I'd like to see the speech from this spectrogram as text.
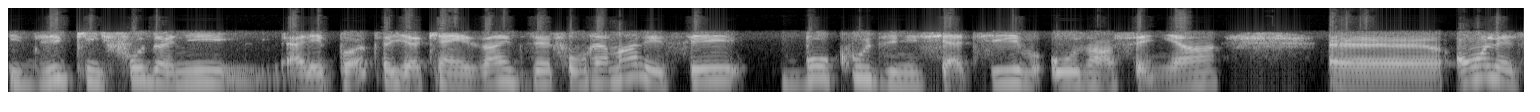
il dit qu'il faut donner, à l'époque, il y a 15 ans, il disait qu'il faut vraiment laisser beaucoup d'initiatives aux enseignants. Euh, on laisse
